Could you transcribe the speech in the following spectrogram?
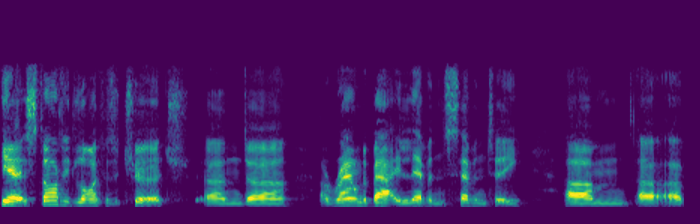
Yeah, it started life as a church, and uh, around about 1170, um, a,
